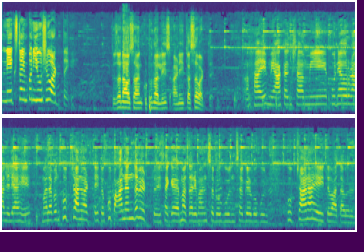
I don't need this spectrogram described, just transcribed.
नेक्स्ट टाइम पण येऊशी वाटतंय. तुझं नाव सांग कुठून आलीस आणि कसं वाटतंय? हाय मी आकांक्षा मी पुण्यावरून आलेले आहे. मला पण खूप छान वाटतं इथं. खूप आनंद भेटतोय सगळ्या म्हातारी माणसं बघून सगळे बघून. खूप छान आहे इथं वातावरण.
